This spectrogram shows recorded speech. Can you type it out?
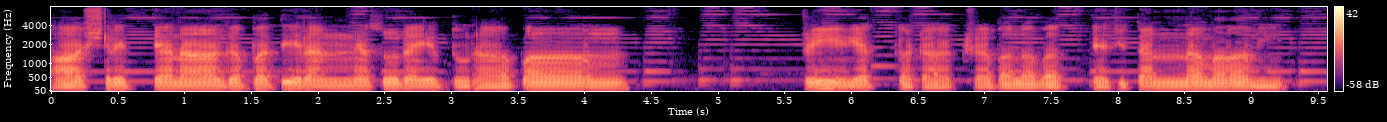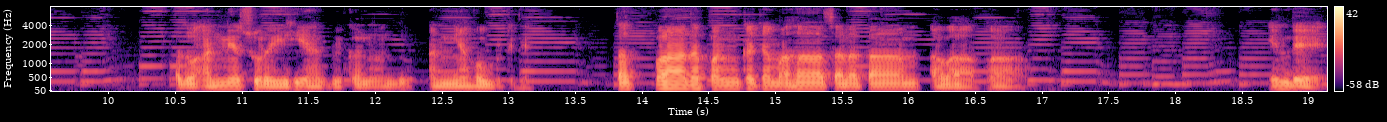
ಆಶ್ರಿತ್ಯ ನಾಗಪತಿರನ್ಯಸುರೈರ್ದುರಾಪಾಂ ಶ್ರೀಯತ್ಕಟಾಕ್ಷ ಬಲವತ್ಯಜಿತನ್ನಮಾಮಿ ಅದು ಅನ್ಯಸುರೈಹಿ ಆಗ್ಬೇಕಲ್ಲ ಒಂದು ಅನ್ಯ ಹೋಗ್ಬಿಟ್ಟಿದೆ. ತತ್ಪಾದ ಪಂಕಜ ಮಹಾಸನತಾಂ ಅವಾಪ. ಹಿಂದೆ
